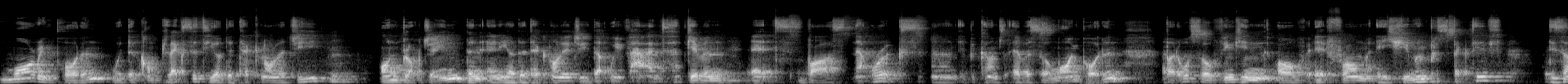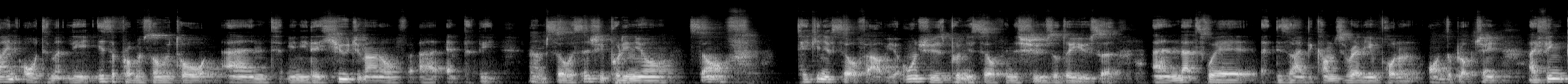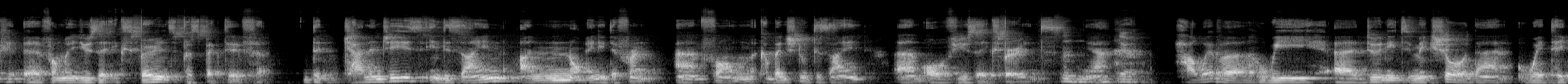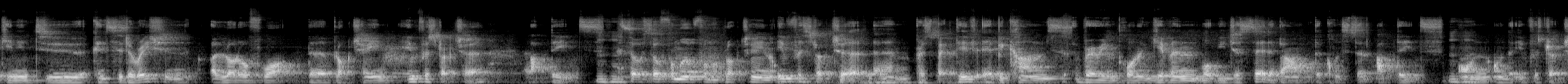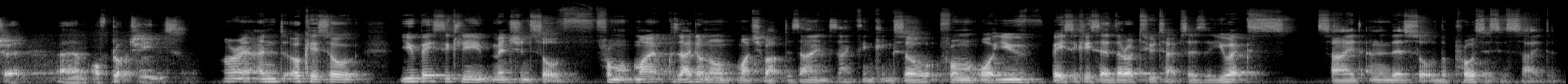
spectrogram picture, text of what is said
more important with the complexity of the technology mm-hmm. on blockchain than any other technology that we've had. Given its vast networks, um, it becomes ever so more important. But also thinking of it from a human perspective, design ultimately is a problem solving tool and you need a huge amount of uh, empathy. Um, so essentially putting yourself, taking yourself out of your own shoes, putting yourself in the shoes of the user. And that's where design becomes really important on the blockchain. I think uh, from a user experience perspective, the challenges in design are not any different um, from conventional design um, of user experience. Mm-hmm. Yeah? yeah. However, we uh, do need to make sure that we're taking into consideration a lot of what the blockchain infrastructure updates. Mm-hmm. So, so from a from a blockchain infrastructure um, perspective, it becomes very important given what we just said about the constant updates mm-hmm. on on the infrastructure um, of blockchains. All right, and okay, so you basically mentioned sort of from my because I don't know much about design, design thinking. So from what you've basically said, there are two types. There's the UX side, and then there's sort of the processes side.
